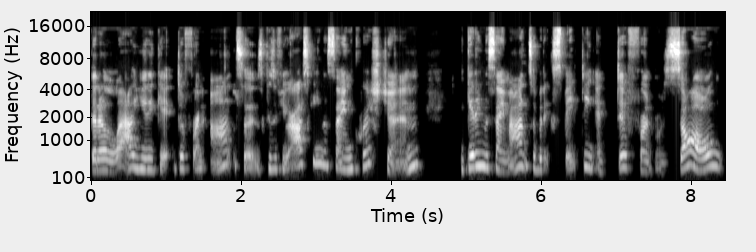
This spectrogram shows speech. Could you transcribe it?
that allow you to get different answers. Because if you're asking the same question, getting the same answer, but expecting a different result,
